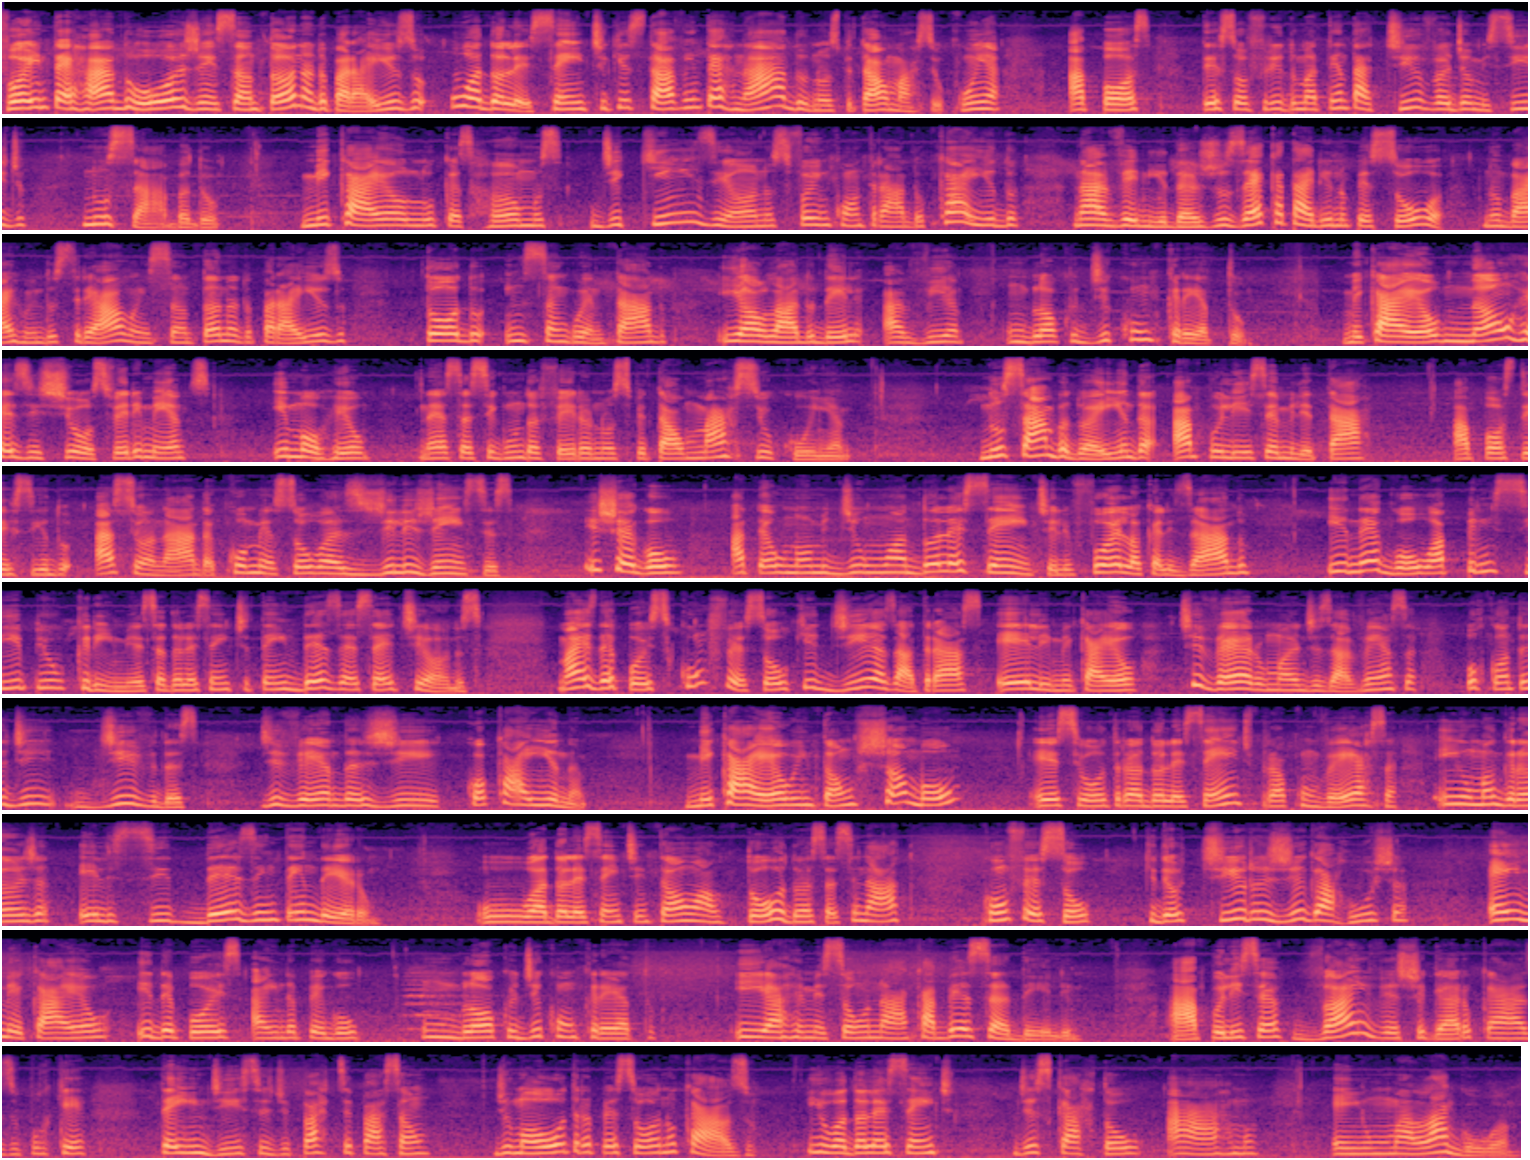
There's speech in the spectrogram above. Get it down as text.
Foi enterrado hoje em Santana do Paraíso o adolescente que estava internado no Hospital Márcio Cunha após ter sofrido uma tentativa de homicídio no sábado. Micael Lucas Ramos, de 15 anos, foi encontrado caído na Avenida José Catarino Pessoa, no bairro Industrial, em Santana do Paraíso, todo ensanguentado e ao lado dele havia um bloco de concreto. Micael não resistiu aos ferimentos e morreu nesta segunda-feira no Hospital Márcio Cunha. No sábado ainda, a Polícia Militar, após ter sido acionada, começou as diligências e chegou até o nome de um adolescente. Ele foi localizado e negou a princípio o crime. Esse adolescente tem 17 anos. Mas depois confessou que dias atrás ele e Micael tiveram uma desavença por conta de dívidas de vendas de cocaína. Micael então chamou esse outro adolescente para conversa em uma granja, eles se desentenderam. O adolescente, então, autor do assassinato, confessou que deu tiros de garrucha em Micael e depois ainda pegou um bloco de concreto e arremessou na cabeça dele. A polícia vai investigar o caso porque tem indício de participação de uma outra pessoa no caso. E o adolescente descartou a arma em uma lagoa.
